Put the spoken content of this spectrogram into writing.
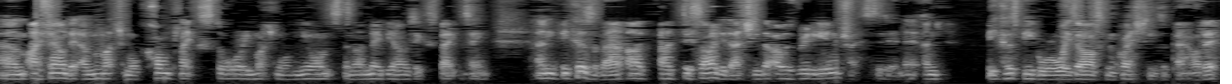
Um, I found it a much more complex story, much more nuanced than I maybe I was expecting. And because of that, I, I decided actually that I was really interested in it. And because people were always asking questions about it,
